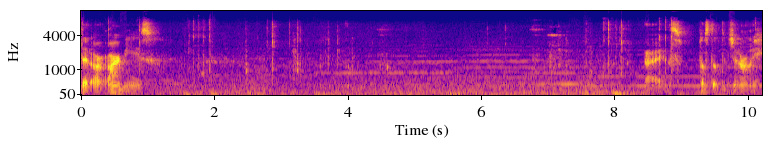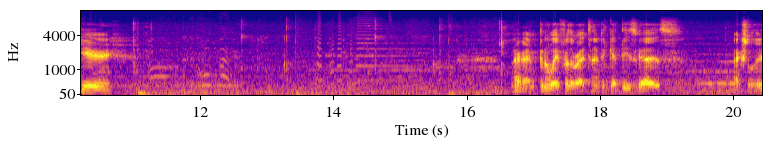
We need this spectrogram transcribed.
that our armies I'll stop the general here. Alright, I'm gonna wait for the right time to get these guys. Actually.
